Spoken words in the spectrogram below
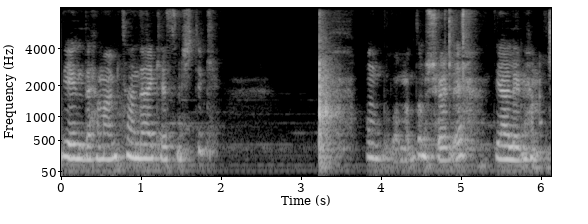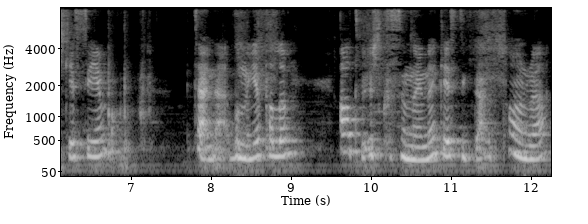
Diğerini de hemen bir tane daha kesmiştik. Onu bulamadım. Şöyle diğerlerini hemen keseyim. Bir tane bunu yapalım. Alt ve üst kısımlarını kestikten sonra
